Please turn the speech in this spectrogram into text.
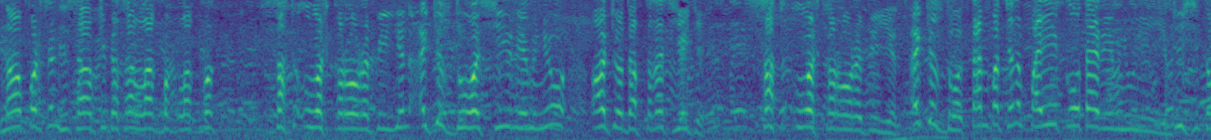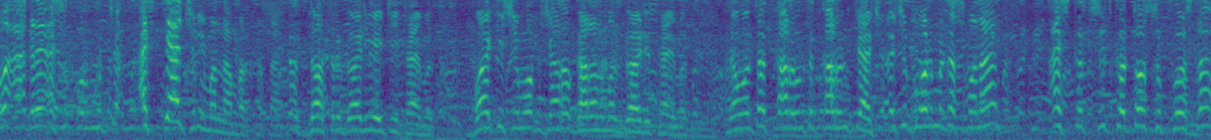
नौ परसेंट हिसाब से गसान लगभग लगभग सत ठ करोड़ रुपये इन अकिस दोस सी रेवन्यू आर टी ओ दफ्तर ये सत ठ करोड़ रुपये इन अकिस दोस तम पे पी कोत रेवन्यू यी डी सी अगर कोर्मुत क्या नंबर खसान दह त्र गाड़ी ये थम बाकी यमो बिचारो घरन मज गाड़ी थम मे वन तो कर तो कर क्या गवर्नमेंटस वनान अस कर सह फैसला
